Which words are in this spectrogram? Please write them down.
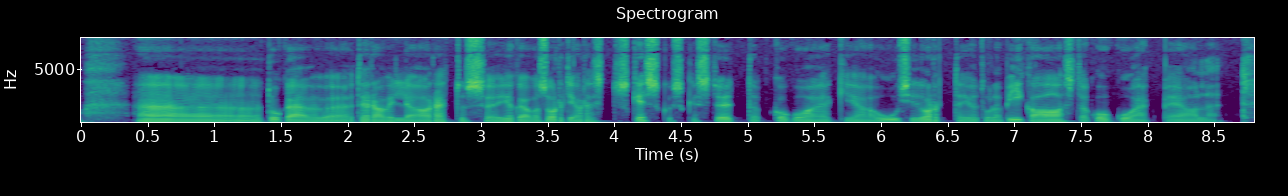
äh, tugev teraviljaaretus, Jõgeva sordiaretuskeskus, kes töötab kogu aeg ja uusi sorte ju tuleb iga aasta kogu aeg peale, et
